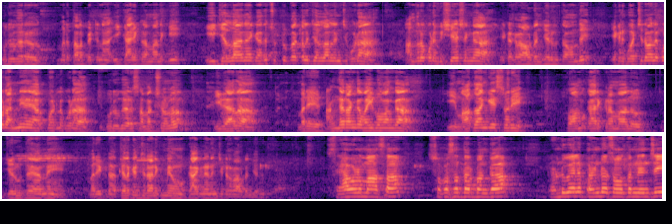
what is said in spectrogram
గురువుగారు మరి తలపెట్టిన ఈ కార్యక్రమానికి ఈ జిల్లానే కాదు చుట్టుపక్కల జిల్లాల నుంచి కూడా అందరూ కూడా విశేషంగా ఇక్కడికి రావడం జరుగుతూ ఉంది. ఇక్కడికి వచ్చిన వాళ్ళు కూడా అన్ని ఏర్పాట్లు కూడా గురువుగారి సమక్షంలో ఈవేళ మరి అంగరంగ వైభవంగా ఈ మాతాంగేశ్వరి హోమ కార్యక్రమాలు జరుగుతాయని మరి ఇక్కడ తిలకించడానికి మేము కాకినాడ నుంచి ఇక్కడ రావడం జరిగింది. శ్రావణ మాస శుభ సందర్భంగా రెండు వేల పన్నెండో సంవత్సరం నుంచి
